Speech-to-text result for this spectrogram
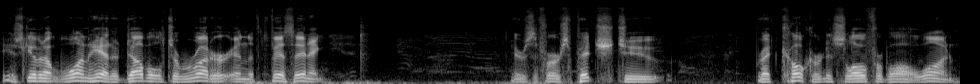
He's given up one hit, a double to Rudder in the fifth inning. Here's the first pitch to Brett Coker, and it's low for ball one.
